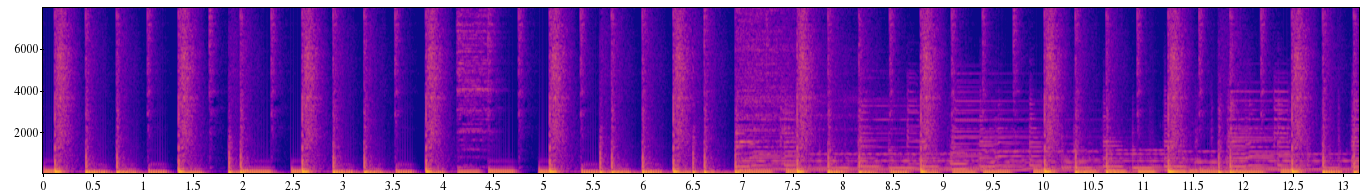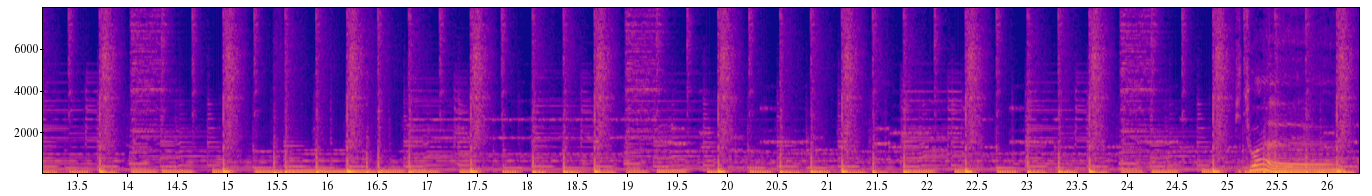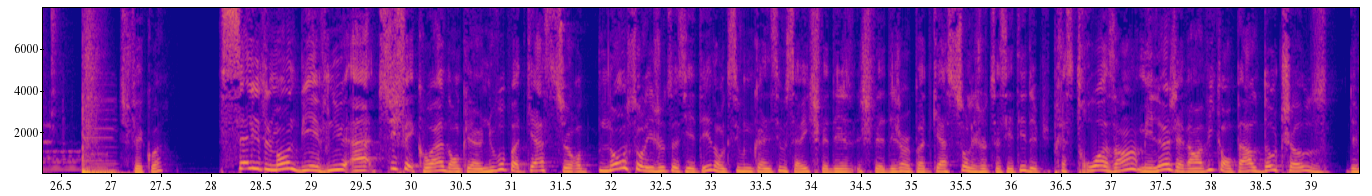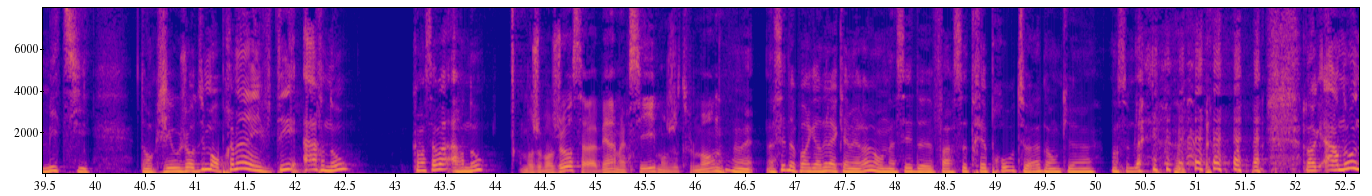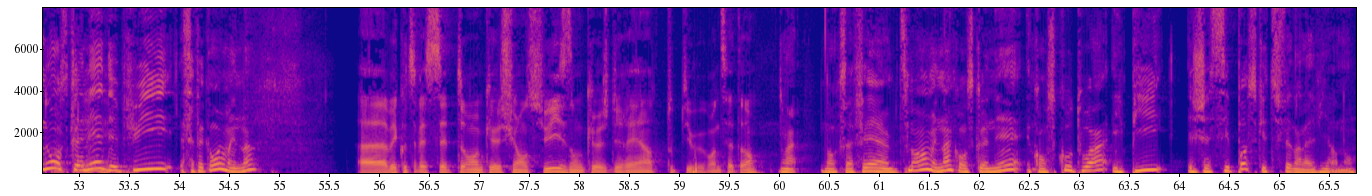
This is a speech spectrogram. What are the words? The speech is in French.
Puis Salut tout le monde, bienvenue à Tu fais quoi? Donc un nouveau podcast sur non sur les jeux de société. Donc si vous me connaissez, vous savez que je fais déjà, je fais déjà un podcast sur les jeux de société depuis presque trois ans. Mais là, j'avais envie qu'on parle d'autre chose, de métier. Donc j'ai aujourd'hui mon premier invité, Arnaud. Comment ça va, Arnaud? Bonjour, bonjour, ça va bien, merci. Bonjour tout le monde. Ouais. Essaye de pas regarder la caméra, on essaie de faire ça très pro, tu vois. Donc euh, une blague. donc Arnaud, nous on se connaît depuis. Ça fait combien maintenant? Euh, bah, écoute, ça fait sept ans que je suis en Suisse, donc euh, je dirais un tout petit peu moins de sept ans. Ouais. Donc ça fait un petit moment maintenant qu'on se connaît, qu'on se côtoie, et puis je sais pas ce que tu fais dans la vie, Arnaud.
